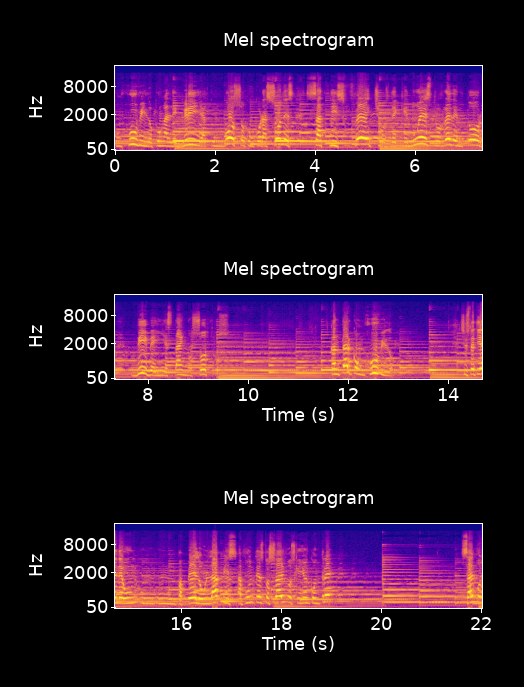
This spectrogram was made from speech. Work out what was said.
con júbilo, con alegría, con gozo, con corazones satisfechos de que nuestro Redentor vive y está en nosotros. Cantar con júbilo. Si usted tiene un, papel o un lápiz, apunte estos salmos que yo encontré. Salmos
